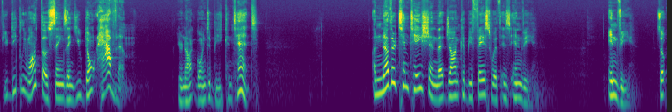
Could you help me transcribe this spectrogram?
If you deeply want those things and you don't have them, you're not going to be content. Another temptation that John could be faced with is envy. Envy. So,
